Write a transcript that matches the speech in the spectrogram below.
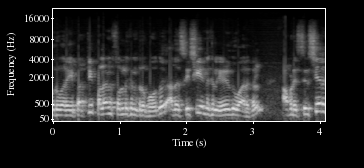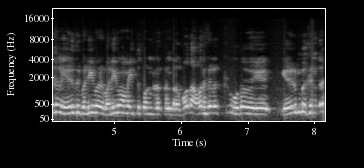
ஒருவரை பற்றி பலன் சொல்லுகின்ற போது அதை சிஷியர்கள் எழுதுவார்கள். அப்படி சிஷ்யர்கள் எழுதி வடிவ வடிவமைத்துக் கொண்டிருக்கின்ற போது அவர்களுக்கு உதவி எழும்புகின்ற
